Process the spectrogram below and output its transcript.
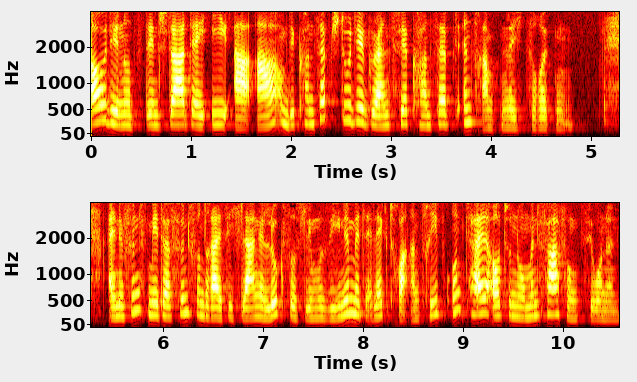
Audi nutzt den Start der IAA, um die Konzeptstudie Grand Sphere Concept ins Rampenlicht zu rücken. Eine 5,35 Meter lange Luxuslimousine mit Elektroantrieb und teilautonomen Fahrfunktionen.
